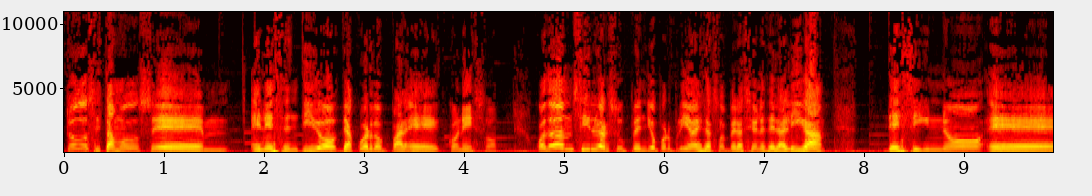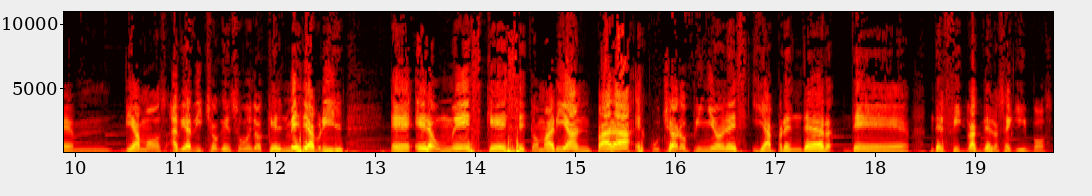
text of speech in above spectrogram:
Todos estamos em, en ese sentido de acuerdo eh, con eso. Cuando Adam Silver suspendió por primera vez las operaciones de la liga, designó, em, digamos, había dicho que en su momento que el mes de abril eh, era un mes que se tomarían para escuchar opiniones y aprender de, del feedback de los equipos.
